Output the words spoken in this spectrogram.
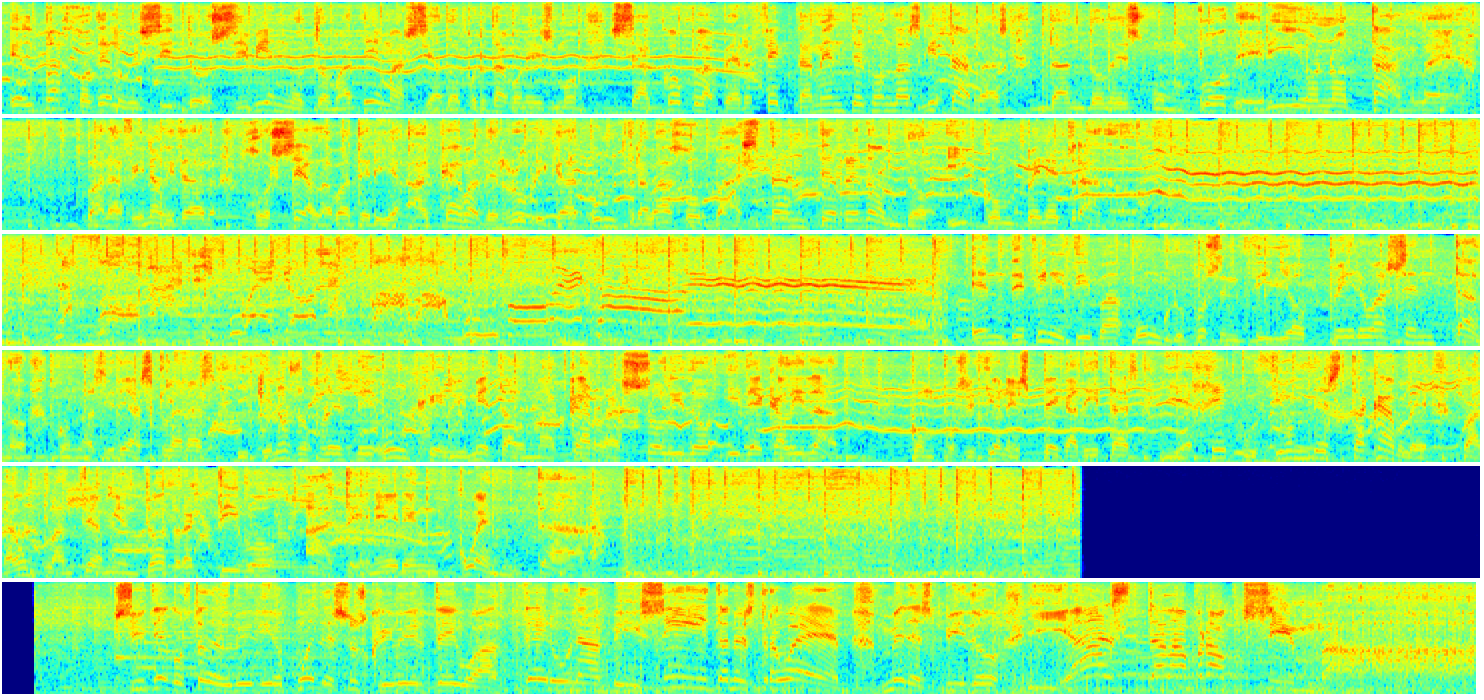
El bajo de Luisito, si bien no toma demasiado protagonismo, se acopla perfectamente con las guitarras, dándoles un poderío notable. Para finalizar, José a la batería acaba de rubricar un trabajo bastante redondo y compenetrado. Definitiva, un grupo sencillo pero asentado, con las ideas claras y que nos ofrece un heavy metal macarra sólido y de calidad composiciones pegadizas y ejecución destacable para un planteamiento atractivo a tener en cuenta. Si te ha gustado el vídeo puedes suscribirte o hacer una visita a nuestra web. Me despido y hasta la próxima.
